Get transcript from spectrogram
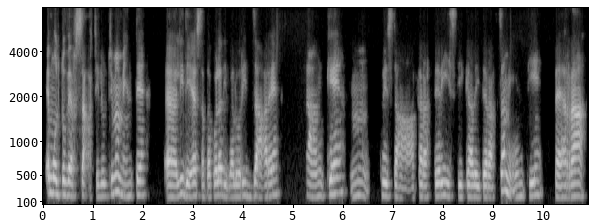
è molto versatile. Ultimamente eh, l'idea è stata quella di valorizzare anche mh, mm, questa caratteristica dei terrazzamenti per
